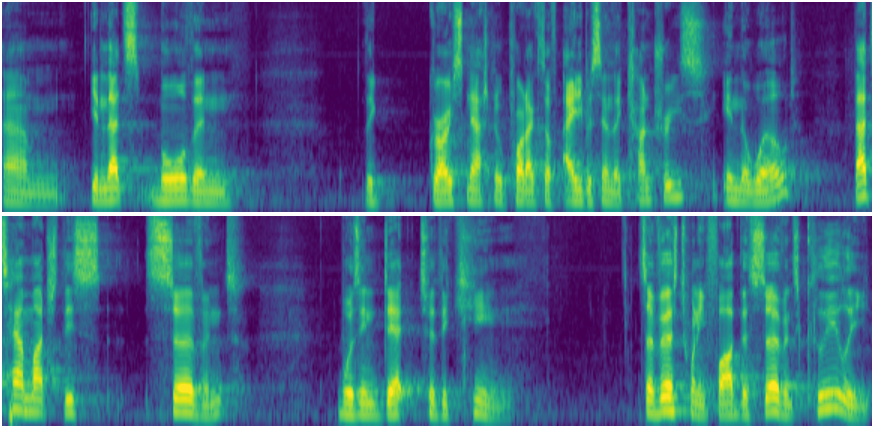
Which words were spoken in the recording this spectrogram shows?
Um, you know, that's more than the gross national products of 80% of the countries in the world. That's how much this servant was in debt to the king. So, verse 25 the servant's clearly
